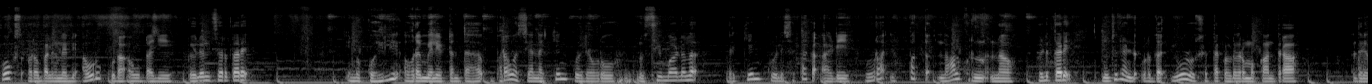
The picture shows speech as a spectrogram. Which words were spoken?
ಫೋಕ್ಸ್ ಅವರ ಬಾಲಿಂಗ್ನಲ್ಲಿ ಅವರು ಕೂಡ ಔಟ್ ಆಗಿ ಪೈಲನ್ ಸೇರ್ತಾರೆ. ಇನ್ನು ಕೊಹ್ಲಿ ಅವರ ಮೇಲೆ ಇಟ್ಟಂತಹ ಭರವಸೆಯನ್ನು ಕಿಂಗ್ ಕೊಹ್ಲಿ ಅವರು ರುಸಿ ಮಾಡಲ್ಲ. ಕಿಂಗ್ ಕೊಹ್ಲಿ ಶತಕ ಆಡಿ ನೂರ ಇಪ್ಪತ್ತ ನಾಲ್ಕು ರನ್ನನ್ನು ಹೊಡಿತಾರೆ. ನ್ಯೂಜಿಲೆಂಡ್ ವಿರುದ್ಧ ಏಳು ಶತಕ ಹೊಡೆದರ ಮುಖಾಂತರ ಆದರೆ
